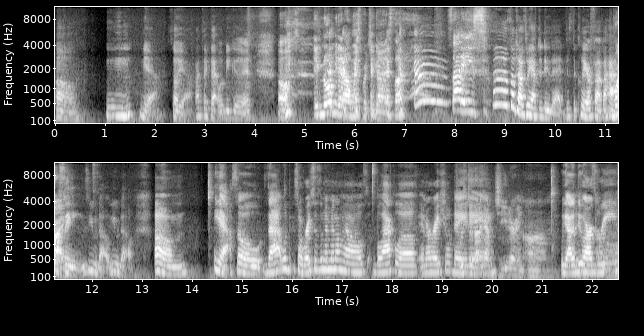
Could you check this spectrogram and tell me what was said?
Um, hmm yeah. So yeah, I think that would be good. Um, Ignore me that I whispered you guys. Sorries. uh, sometimes we have to do that just to clarify behind Right. the scenes. You know, you know. Um, yeah. So that would be, so racism and mental health, black love, interracial dating. We still gotta have Jeter and um. We got to do our grief,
